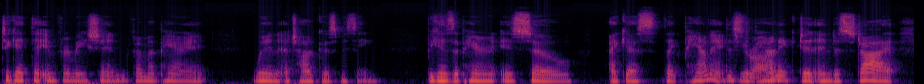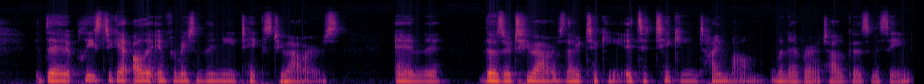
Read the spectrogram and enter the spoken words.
to get the information from a parent when a child goes missing because the parent is so, I guess, like panicked. You're panicked and distraught. The police to get all the information they need takes two hours. And those are two hours that are ticking. It's a ticking time bomb whenever a child goes missing.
